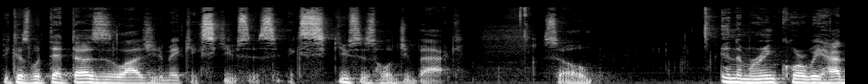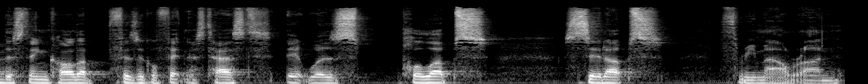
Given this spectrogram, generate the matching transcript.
because what that does is allows you to make excuses. Excuses hold you back. So in the Marine Corps, we had this thing called a physical fitness test. It was pull ups, sit ups, three mile run.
